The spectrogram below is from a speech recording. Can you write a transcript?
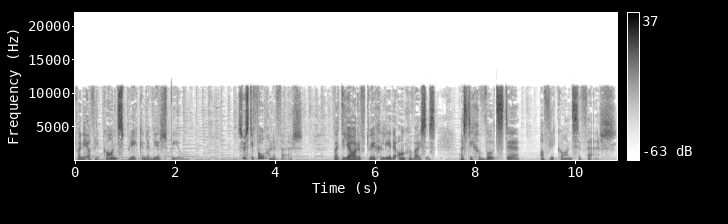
van die Afrikaans sprekende weerspieël. Soos die volgende vers wat 'n jaar of 2 gelede aangewys is as die gewildste Afrikaanse vers.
